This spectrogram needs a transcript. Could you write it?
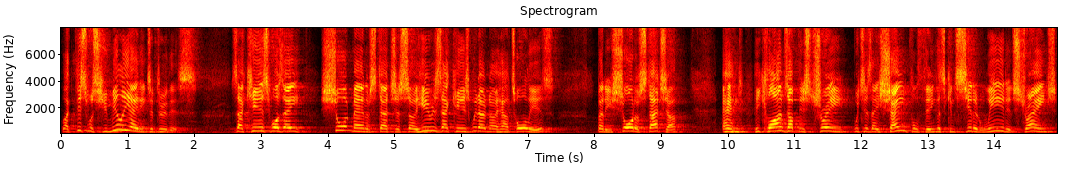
Like, this was humiliating to do this. Zacchaeus was a short man of stature. So here is Zacchaeus. We don't know how tall he is, but he's short of stature. And he climbs up this tree, which is a shameful thing. It's considered weird and strange.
